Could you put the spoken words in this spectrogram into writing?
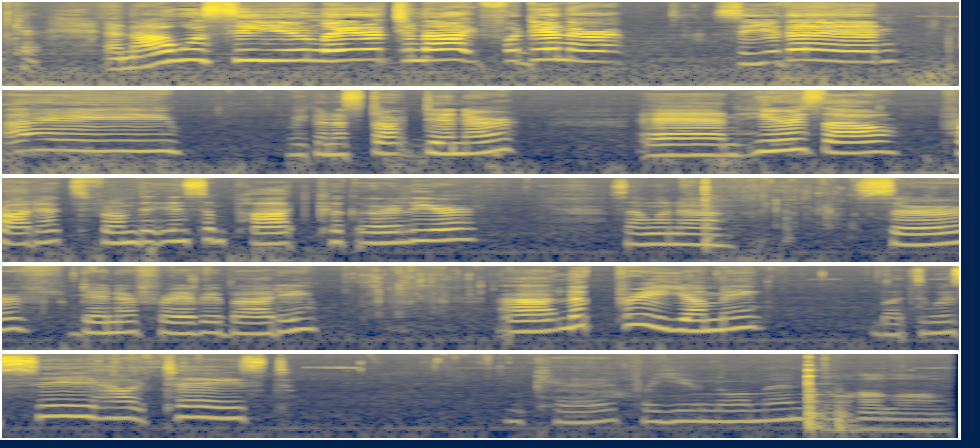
Okay, and I will see you later tonight for dinner. See you then. Bye. We're gonna start dinner. And here's our products from the Instant Pot cooked earlier. So I'm gonna serve dinner for everybody. Uh, look pretty yummy, but we'll see how it tastes. Okay, for you, Norman. Know how long?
